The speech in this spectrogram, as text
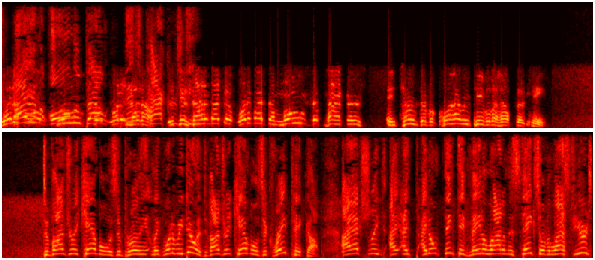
What I am all moves- about what, this no, no. Packers This is team. not about the. What about the moves the Packers in terms of acquiring people to help their team? De'Vondre Campbell was a brilliant. Like, what are we doing? De'Vondre Campbell is a great pickup. I actually, I, I, I don't think they've made a lot of mistakes over the last few years.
